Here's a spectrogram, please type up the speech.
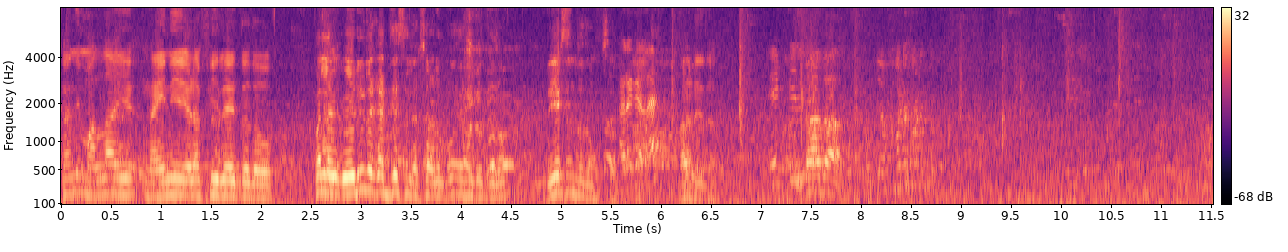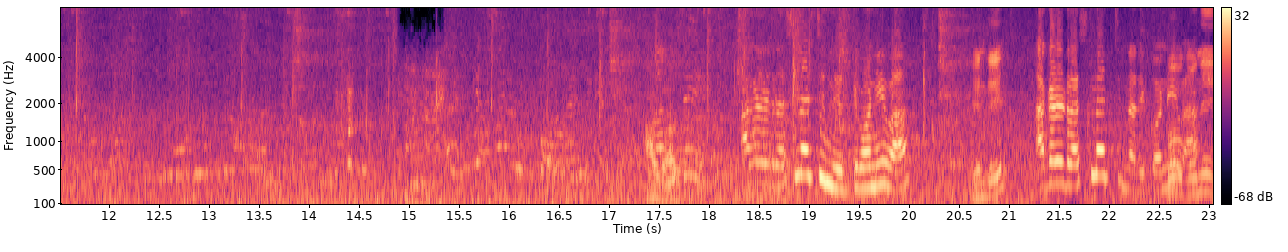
కానీ మళ్ళా నైన్ ఏడ ఫీల్ అవుతుందో? పర్లే వేడిగా కట్ చేస్తాను ఒకసారి అడుగు ఏమంటుంది చూద్దాం. రియాక్షన్ చూద్దాం ఒకసారి. అడుగుదాం అక్కడ డ్రెస్ నచ్చింది కొనివా ఏంటి? అక్కడ డ్రెస్ నచ్చింది అది కొనివా కొని.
